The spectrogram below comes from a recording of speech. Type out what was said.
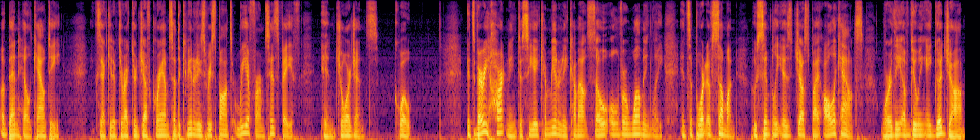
of Ben Hill County. Executive Director Jeff Graham said the community's response reaffirms his faith in Georgians. Quote, it's very heartening to see a community come out so overwhelmingly in support of someone who simply is just, by all accounts, worthy of doing a good job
